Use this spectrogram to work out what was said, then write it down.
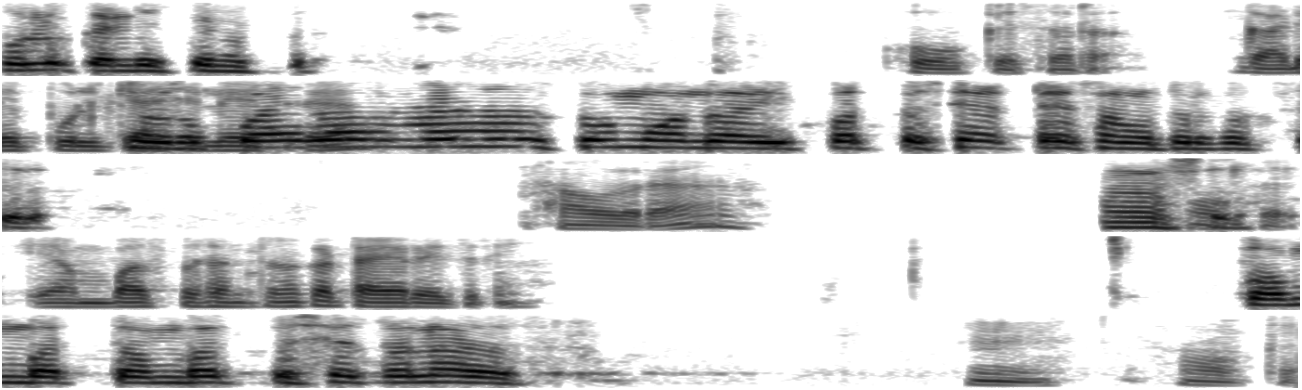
Full condition sir. Okay sir. ಗಾಡಿ ಫುಲ್ ಕ್ಯಾಶ್ ಸುಮ್ ಒಂದು ಇಪ್ಪತ್ತು ಪರ್ಸೆಂಟ್ ಅಷ್ಟೇ ಸಮುದ್ರಬೇಕು ಸರ್. ಹೌದ್ರಾ? ಹಾಂ ಸರ್. ಓಕೆ ಎಂಬತ್ತು ಪರ್ಸೆಂಟ್ ತನಕ ಟೈರ್ ಐತ್ರಿ? ತೊಂಬತ್ತೊಂಬತ್ತು ಪರ್ಸೆಂಟ್ ತನಕ ಹ್ಮ್ ಹ್ಞೂ ಓಕೆ.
